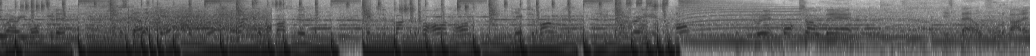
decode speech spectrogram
Exactly where he wanted it. Thomas Bell again for three. Back to Bastard kicks it back to Mahan. Mahan takes a bounce, shoots three, it's off. Great box out there. Here's Bell, thought about it,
